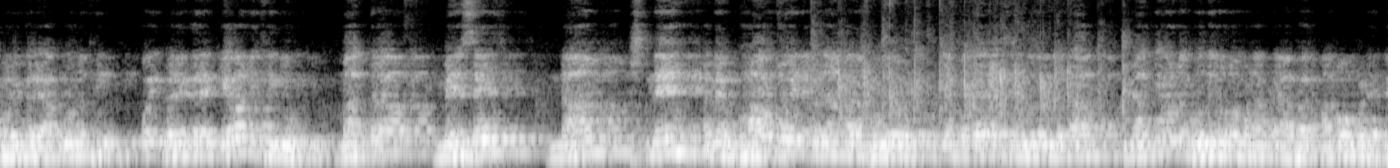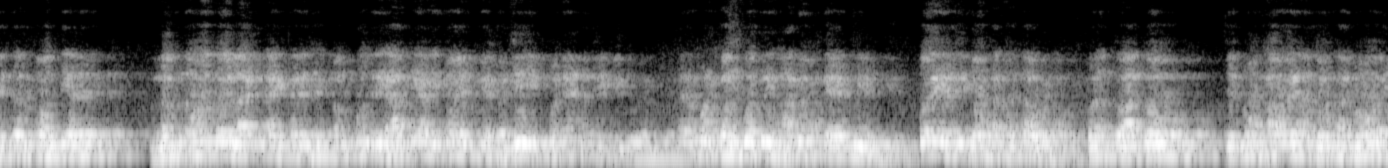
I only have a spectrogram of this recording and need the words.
ઘરે ઘરે આપ્યું નથી, કોઈ ઘરે ઘરે કેવા નથી ગયું. માત્ર મેસેજ નામ, સ્નેહ અને ભાવ જોઈને બધા અમારા ભૂદેવો ત્યાં પધાર્યા છે. બધા જ્ઞાતિઓના ભૂદેવોનો પણ આપણે આભાર માનવો પડે. નહીતર તો અત્યારે લગ્ન હોય તો લાડકાઈ કરે છે. કંકોત્રી આપી આવી તો એમ કે હજી મને નથી કીધું એમ. અરે પણ કંકોત્રી હાગમ કે એટલી તો એ હજી ધોખા થતા હોય. પરંતુ આ તો જે નોખા હોય, એના ધોખા ન હોય,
